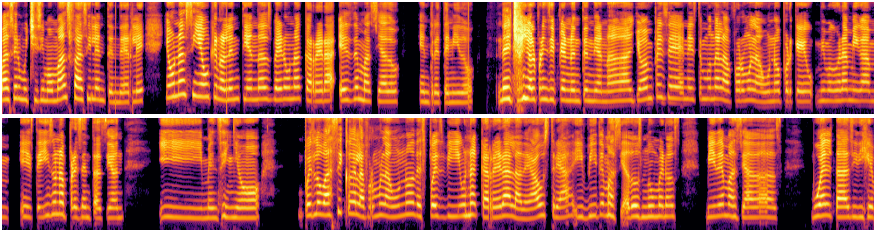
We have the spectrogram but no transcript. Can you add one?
va a ser muchísimo más fácil entenderle y aún así, aunque no le entiendas, ver una carrera es demasiado entretenido. De hecho, yo al principio no entendía nada. Yo empecé en este mundo de la Fórmula 1 porque mi mejor amiga este, hizo una presentación y me enseñó pues lo básico de la Fórmula 1. Después vi una carrera, la de Austria, y vi demasiados números, vi demasiadas vueltas y dije,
